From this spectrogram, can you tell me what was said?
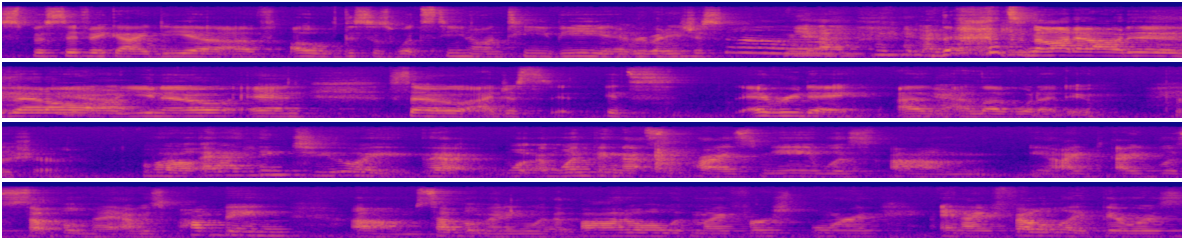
specific idea of oh this is what's seen on TV and everybody's just oh, Yeah. that's not how it is at all Yeah. you know and So I just, it, it's every day. I, Yeah. I love what I do for sure. Well, and I think too, I, that w- one thing that surprised me was, um, you know, I, I was supplement, I was pumping, um, supplementing with a bottle with my firstborn, and I felt like there was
